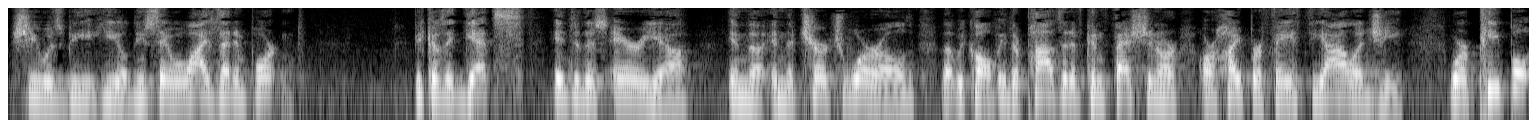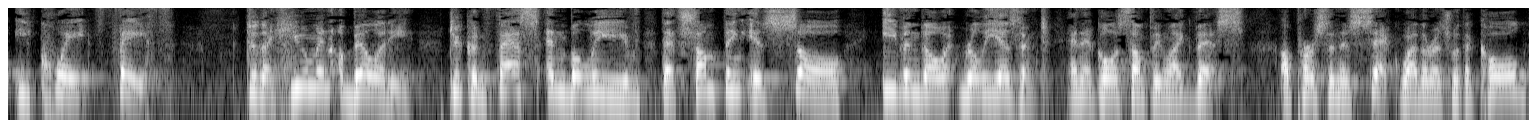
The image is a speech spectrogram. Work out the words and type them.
she was be healed. You say, well, why is that important? Because it gets into this area in the, in the church world that we call either positive confession or, or hyper faith theology, where people equate faith to the human ability to confess and believe that something is so even though it really isn't. And it goes something like this a person is sick, whether it's with a cold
